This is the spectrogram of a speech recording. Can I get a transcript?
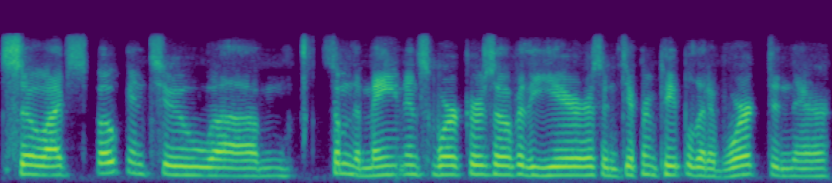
So I've spoken to um, some of the maintenance workers over the years and different people that have worked in there.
